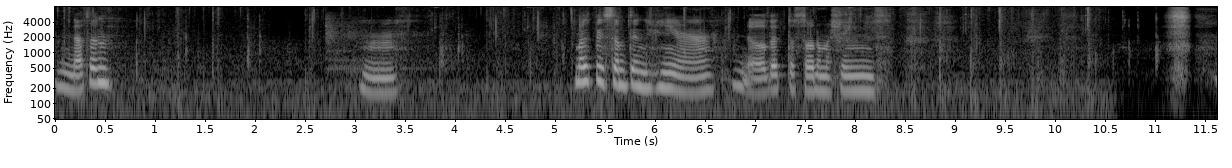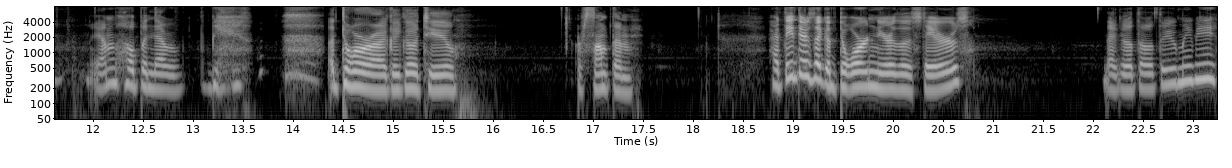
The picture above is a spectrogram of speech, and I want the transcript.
Nothing? Hmm. Must be something here. No, that's the soda machines. Yeah, I'm hoping there will be a door I could go to. Or something. I think there's like a door near the stairs. That go through, maybe?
